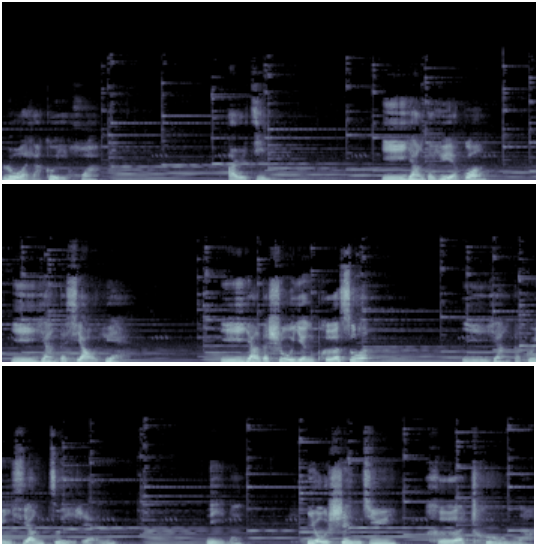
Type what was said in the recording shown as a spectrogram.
落了桂花。而今，一样的月光。一样的小院，一样的树影婆娑，一样的桂香醉人。你们又身居何处呢？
